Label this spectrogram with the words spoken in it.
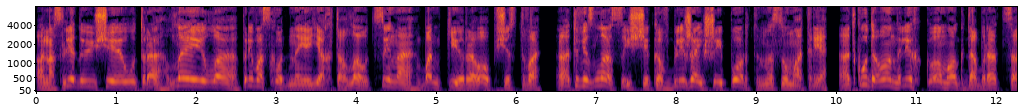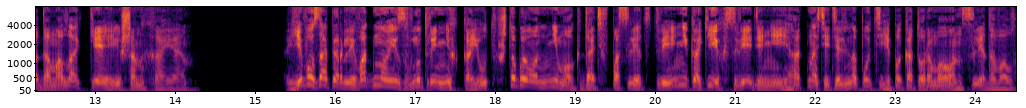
а на следующее утро Лейла, превосходная яхта Лауцина, банкира общества, отвезла сыщика в ближайший порт на Суматре, откуда он легко мог добраться до Малакки и Шанхая. Его заперли в одной из внутренних кают, чтобы он не мог дать впоследствии никаких сведений относительно пути, по которому он следовал.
